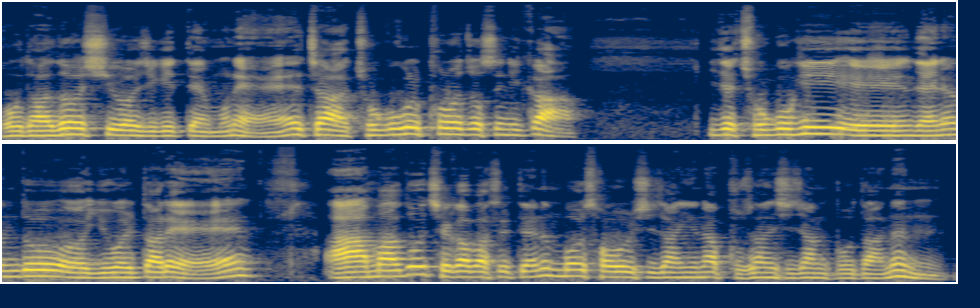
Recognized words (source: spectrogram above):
보다 더 쉬워지기 때문에 자 조국을 풀어줬으니까 이제 조국이 내년도 6월 달에 아마도 제가 봤을 때는 뭐 서울시장이나 부산시장보다는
